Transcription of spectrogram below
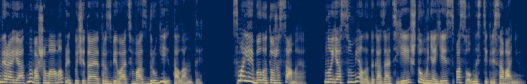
Вероятно, ваша мама предпочитает развивать в вас другие таланты. С моей было то же самое, но я сумела доказать ей, что у меня есть способности к рисованию.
